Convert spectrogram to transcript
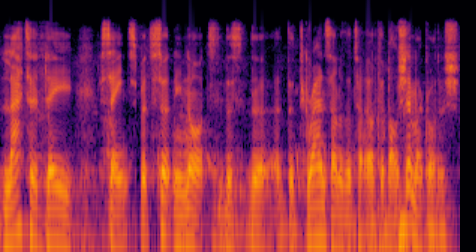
latter day saints, but certainly not the, the, the grandson of the, of the Baal Shem HaKodesh,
